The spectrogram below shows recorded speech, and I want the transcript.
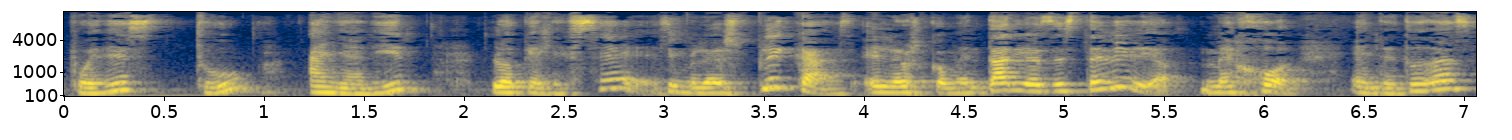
Puedes tú añadir lo que desees. Si me lo explicas en los comentarios de este vídeo, mejor. Entre todas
